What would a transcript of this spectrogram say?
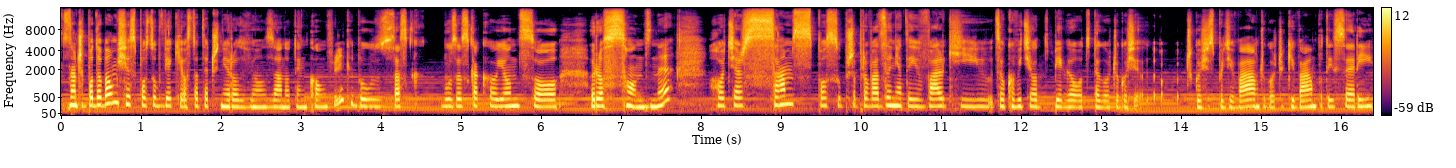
Znaczy, podobał mi się sposób, w jaki ostatecznie rozwiązano ten konflikt. Był zask był zaskakująco rozsądny, chociaż sam sposób przeprowadzenia tej walki całkowicie odbiegał od tego, czego się, czego się spodziewałam, czego oczekiwałam po tej serii.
